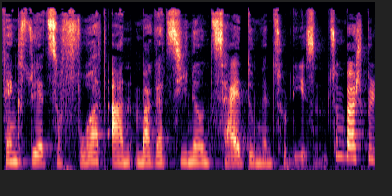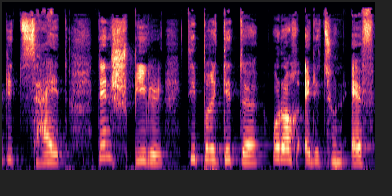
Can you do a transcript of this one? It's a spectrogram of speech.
fängst du jetzt sofort an, Magazine und Zeitungen zu lesen. Zum Beispiel die Zeit, den Spiegel, die Brigitte oder auch Edition F.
